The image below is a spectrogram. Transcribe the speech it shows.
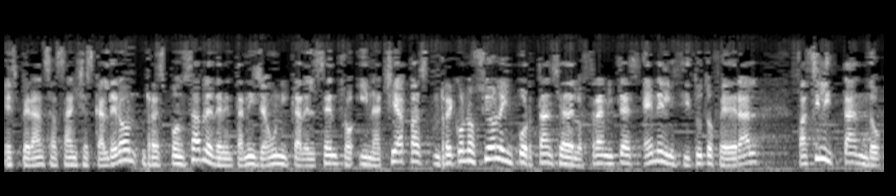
Esperanza Sánchez Calderón, responsable de Ventanilla Única del Centro INA Chiapas, reconoció la importancia de los trámites en el Instituto Federal, facilitando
